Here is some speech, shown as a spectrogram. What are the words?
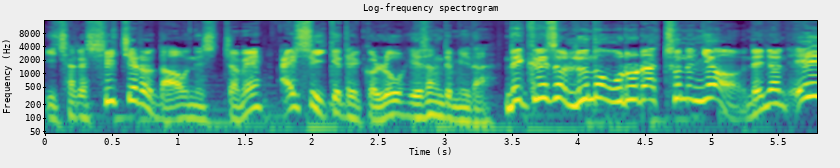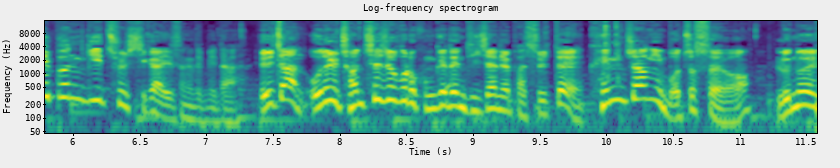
이 차가 실제로 나오는 시점에 알 수 있게 될 걸로 예상됩니다. 네, 그래서 르노 오로라 2는요 내년 1분기 출시가 예상됩니다. 일단 오늘 전체적으로 공개된 디자인을 봤을 때 굉장히 멋졌어요. 르노의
